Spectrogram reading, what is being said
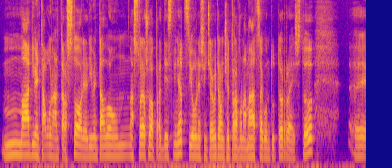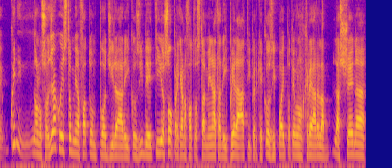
ma diventava un'altra storia, diventava una storia sulla predestinazione, sinceramente non c'entrava una mazza con tutto il resto. Eh, quindi non lo so, già questo mi ha fatto un po' girare i cosiddetti. Io so perché hanno fatto sta menata dei pelati, perché così poi potevano creare la, la, scena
